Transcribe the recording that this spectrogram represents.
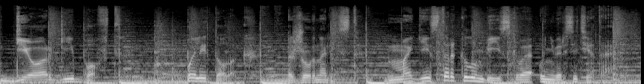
Георгий Бофт. Политолог, журналист, магистр Колумбийского университета –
